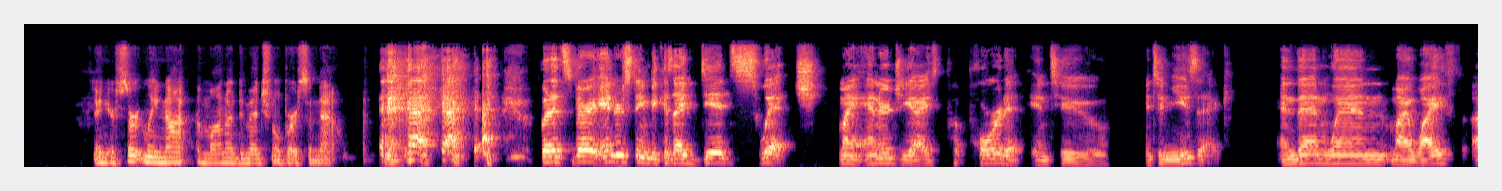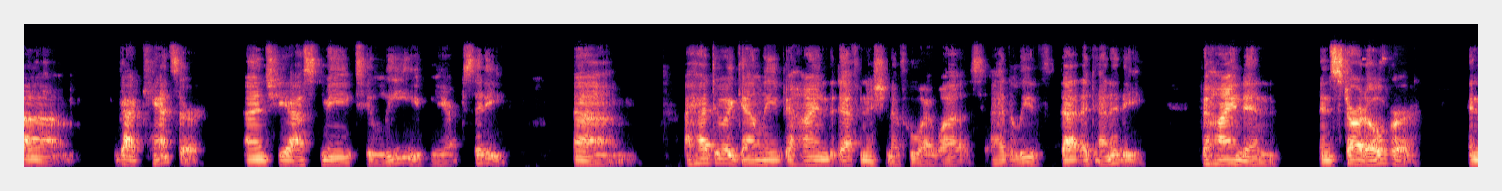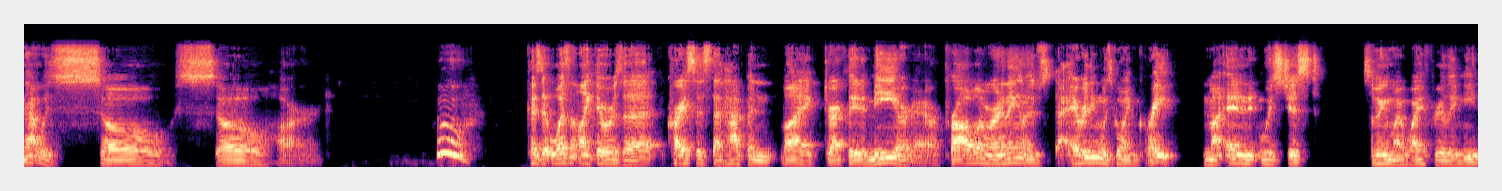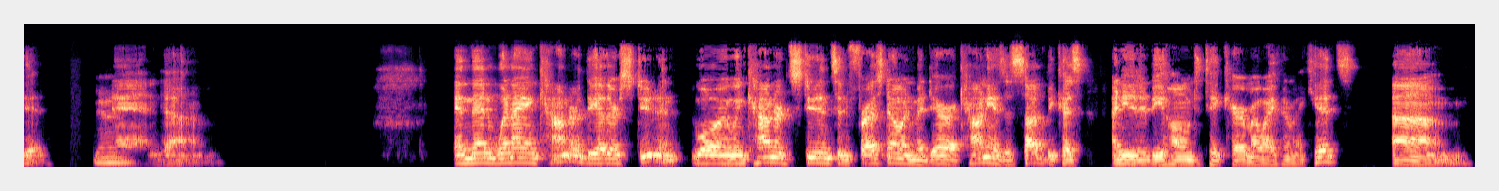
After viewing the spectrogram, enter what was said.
And you're certainly not a monodimensional person now. But it's very interesting because i did switch my energy. I poured it into into music. And then when my wife um, got cancer and she asked me to leave New York City, um, I had to again leave behind the definition of who I was. I had to leave that identity behind and and start over. And that was so, so hard. Because it wasn't like there was a crisis that happened like directly to me or, or a problem or anything. It was everything was going great. And, my, and it was just something my wife really needed. Yeah. And um, and then when I encountered the other student, well, I encountered students in Fresno and Madera County as a sub because I needed to be home to take care of my wife and my kids. Um,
